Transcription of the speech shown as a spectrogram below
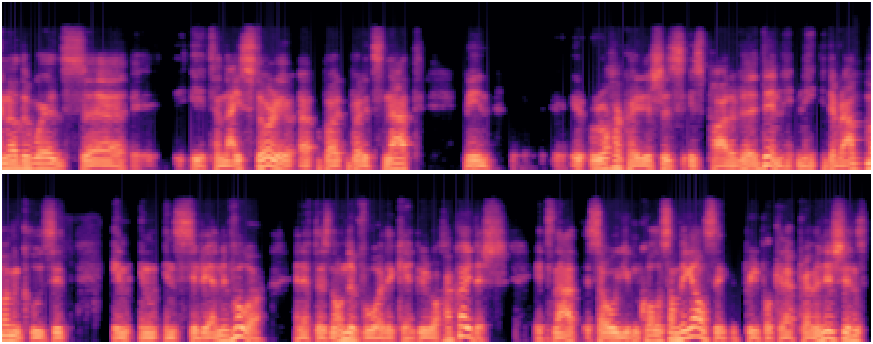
in other words, uh, it's a nice story, uh, but but it's not. I mean, Ruach HaKodesh is, is part of the din. The Rambam includes it in in in Syria Nevuah. And if there's no nevuah, there can't be Ruach HaKodesh. It's not, so you can call it something else. People can have premonitions,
